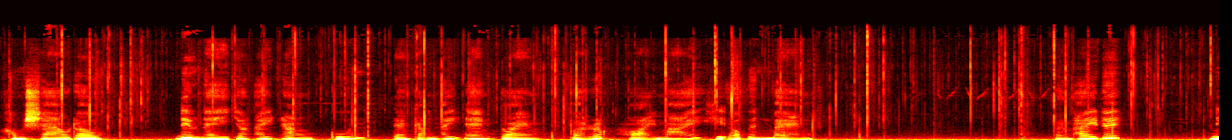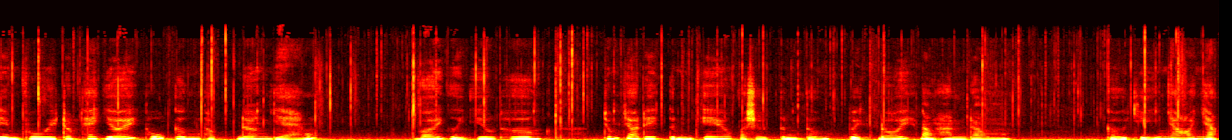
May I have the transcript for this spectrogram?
Không sao đâu. Điều này cho thấy rằng cuốn đang cảm thấy an toàn và rất thoải mái khi ở bên bạn. Bạn thấy đấy, niềm vui trong thế giới thú cưng thật đơn giản. Với người yêu thương chúng cho đi tình yêu và sự tin tưởng tuyệt đối bằng hành động. Cử chỉ nhỏ nhặt,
